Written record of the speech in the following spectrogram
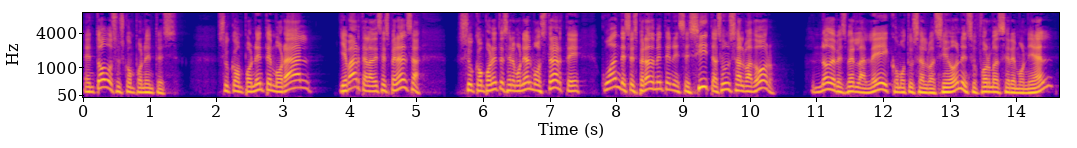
en todos sus componentes. Su componente moral, llevarte a la desesperanza. Su componente ceremonial, mostrarte cuán desesperadamente necesitas un Salvador. ¿No debes ver la ley como tu salvación en su forma ceremonial?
